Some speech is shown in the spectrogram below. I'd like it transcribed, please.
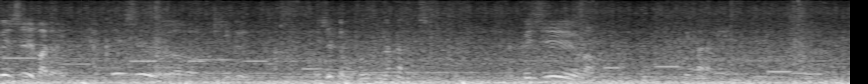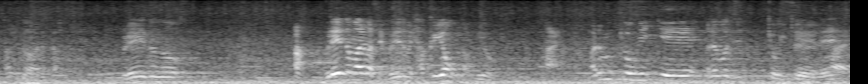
110までは110を切る。ちょっともう本当なかったし110はでブレードのあブレードもありますね。ブレードも104か104はい。あれも競技系。あれもじ競技系ねはい、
